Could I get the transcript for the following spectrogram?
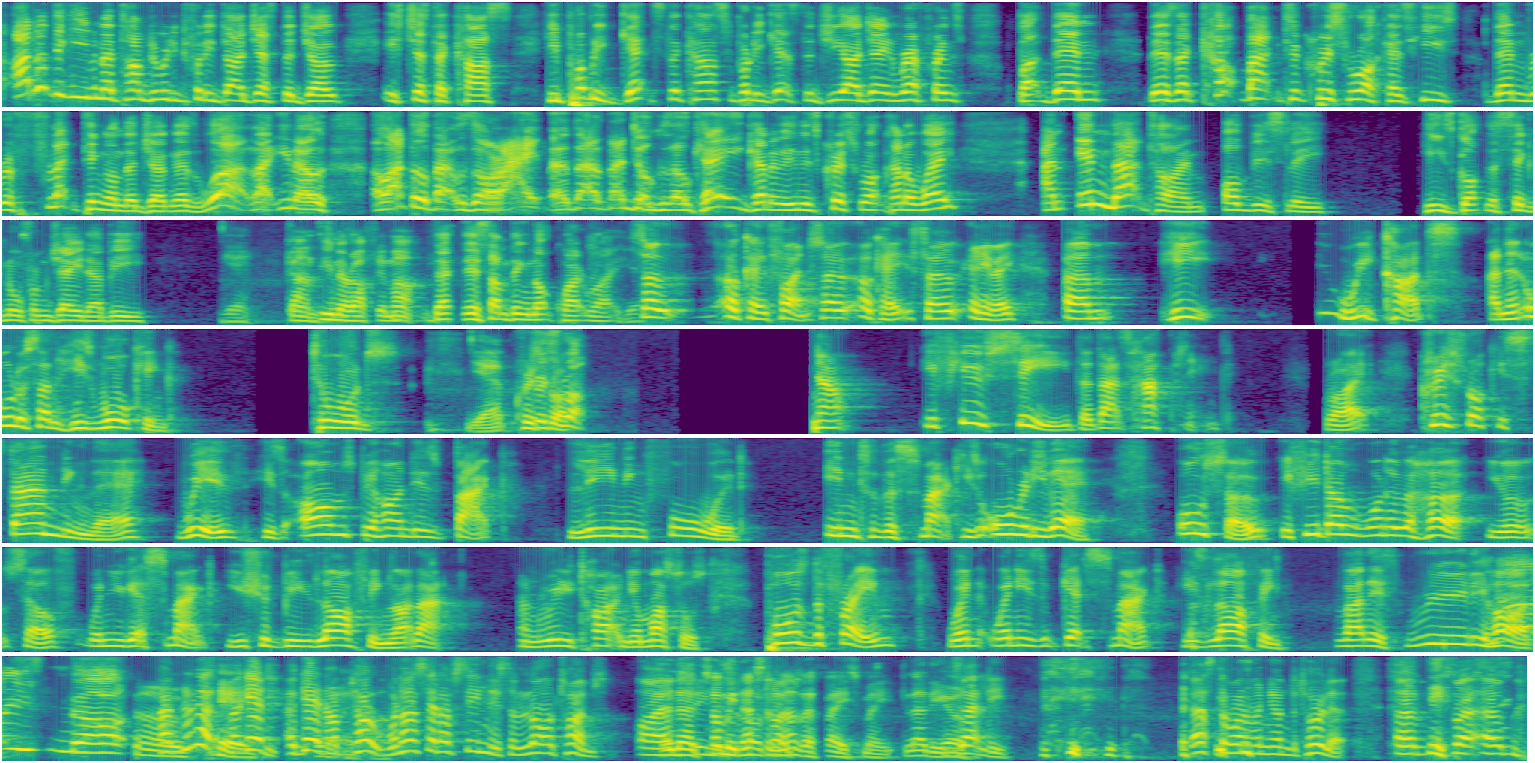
I don't think he even had time to really fully digest the joke. It's just a cuss. He probably gets the cuss. He probably gets the G.I. Jane reference. But then there's a cut back to Chris Rock as he's then reflecting on the joke and goes, What? Like, you know, oh, I thought that was all right. That, that, that joke was okay, kind of in his Chris Rock kind of way. And in that time, obviously, he's got the signal from Jada be, Yeah, go you know, rough him up. that there's something not quite right here. So okay, fine. So okay, so anyway, um, he we cuts, and then all of a sudden he's walking towards Yeah, Chris, Chris Rock. Rock. Now, if you see that that's happening, right? Chris Rock is standing there with his arms behind his back, leaning forward into the smack. He's already there. Also, if you don't want to hurt yourself when you get smacked, you should be laughing like that and really tighten your muscles. Pause the frame when when he gets smacked. He's laughing like this, really hard. No, he's not. Uh, no, no, Okay. again, again, I'm told. When I said I've seen this a lot of times, I have no, seen Tommy, this a lot that's of times. another face, mate. Bloody hell. Exactly. That's the one when you're on the toilet. Um, but um,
